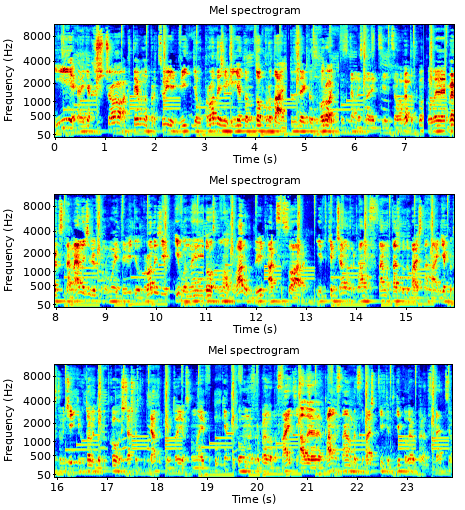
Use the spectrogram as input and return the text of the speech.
І е, якщо активно працює відділ продажів і є до, до продажі, тут вже якби зворотня позитивна історія цього випадку, коли ви вчите менеджерів, формуєте відділ продажів, і вони до основного товару додають аксесуари. І таким чином рекламна система теж буде бачити, ага, є користувачі, які готові додатково ще щось купляти, крім тої основної покупки, яку вони зробили на сайті. Але рекламна система буде це бачити тільки тоді, коли ви передасте цю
